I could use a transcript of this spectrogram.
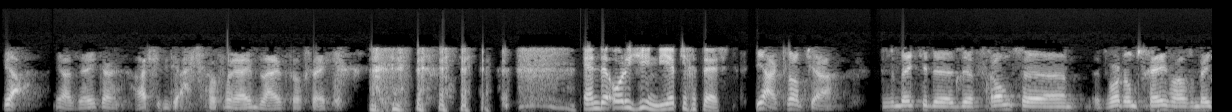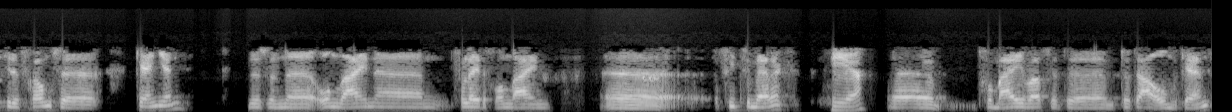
Ja, ja zeker. Als je, als je overheen blijft, toch zeker. en de origine, die heb je getest. Ja, klopt ja. Het is een beetje de, de Franse, het wordt omschreven als een beetje de Franse Canyon. Dus een eh, online, eh, volledig online eh, fietsenmerk. Ja. Eh, voor mij was het eh, totaal onbekend.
